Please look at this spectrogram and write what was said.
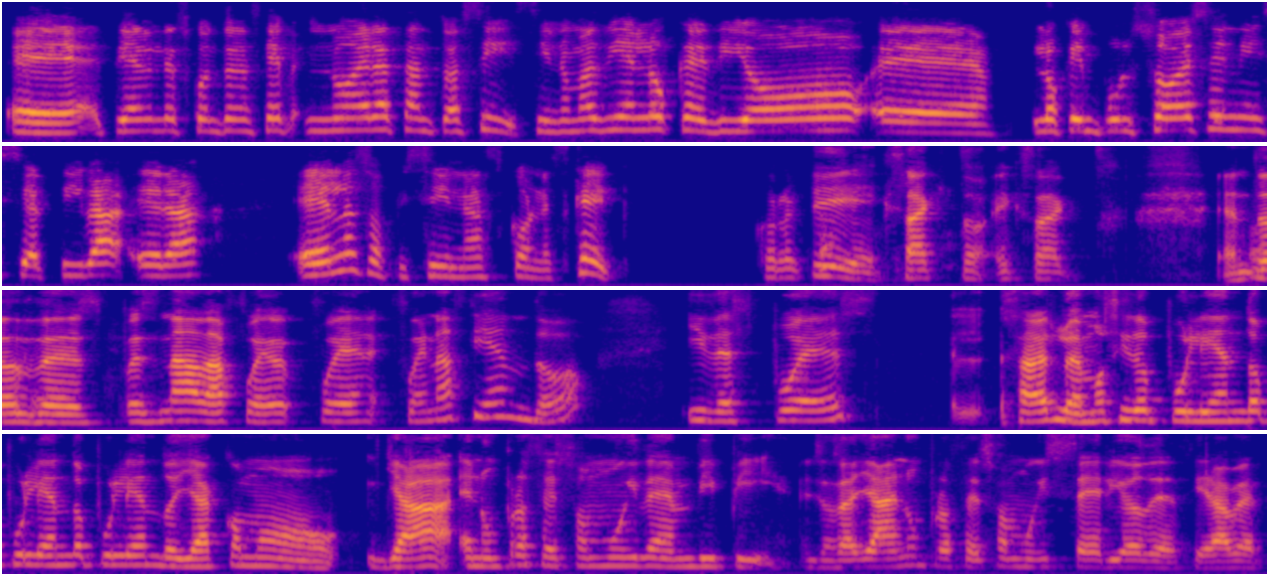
eh, tienen descuento en Escape, no era tanto así, sino más bien lo que dio, eh, lo que impulsó esa iniciativa era en las oficinas con Escape. ¿Correcto? Sí, exacto, exacto. Entonces, pues nada, fue, fue, fue naciendo y después, ¿sabes? Lo hemos ido puliendo, puliendo, puliendo, ya como, ya en un proceso muy de MVP, o sea, ya en un proceso muy serio de decir, a ver,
